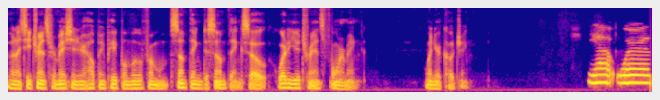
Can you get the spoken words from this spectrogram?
when I see transformation, you're helping people move from something to something. So, what are you transforming when you're coaching? Yeah, where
